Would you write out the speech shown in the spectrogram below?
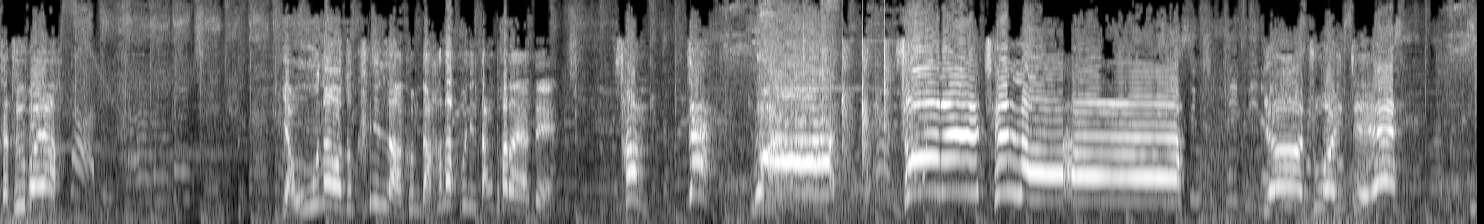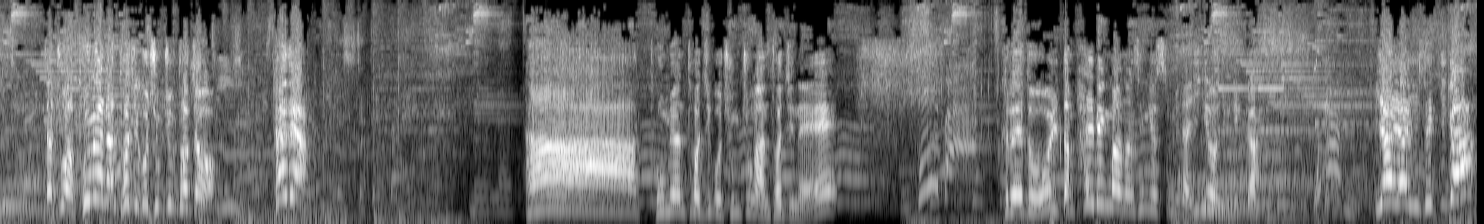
자 드바야. 야 5 나와도 큰일 나. 그럼 나 하나뿐인 땅 팔아야 돼. 3. 자! 와! 선을 블러 야 좋아 이제. 자 좋아 도면 안 터지고 중중 터져. 가자! 아, 도면 터지고 중중 안 터지네. 그래도 일단 800만원 생겼습니다. 이게 어딥니까? 야, 야, 이 새끼가?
